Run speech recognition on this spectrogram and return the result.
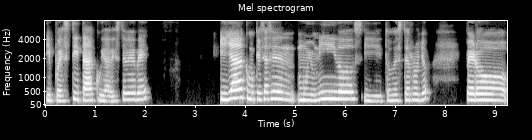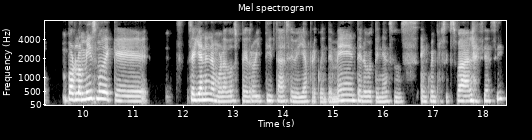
Y pues Tita cuida de este bebé y ya como que se hacen muy unidos y todo este rollo, pero por lo mismo de que seguían enamorados Pedro y Tita, se veían frecuentemente, luego tenían sus encuentros sexuales y así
